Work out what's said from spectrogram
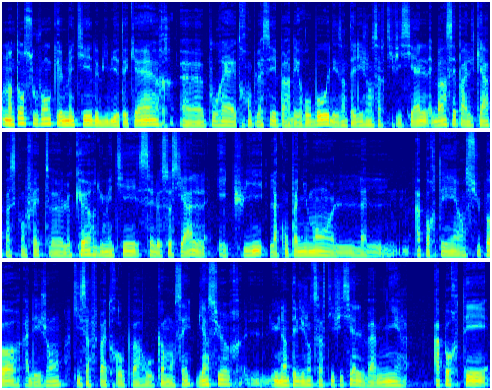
On entend souvent que le métier de bibliothécaire euh, pourrait être remplacé par des robots, des intelligences artificielles. Eh ben, c'est pas le cas parce qu'en fait, euh, le cœur du métier, c'est le social et puis l'accompagnement, apporter un support à des gens qui savent pas trop par où commencer. Bien sûr, une intelligence artificielle va venir apporter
